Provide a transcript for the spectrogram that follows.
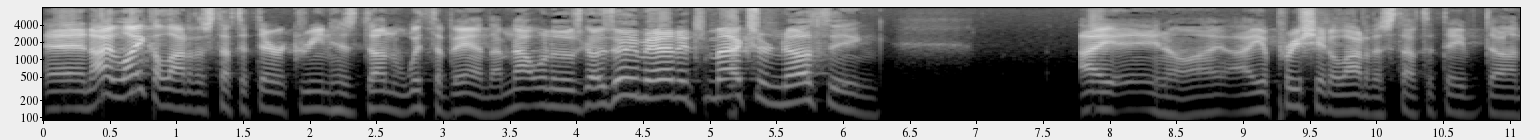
and I like a lot of the stuff that Derrick Green has done with the band. I'm not one of those guys, hey man, it's Max or nothing. I, you know, I, I appreciate a lot of the stuff that they've done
